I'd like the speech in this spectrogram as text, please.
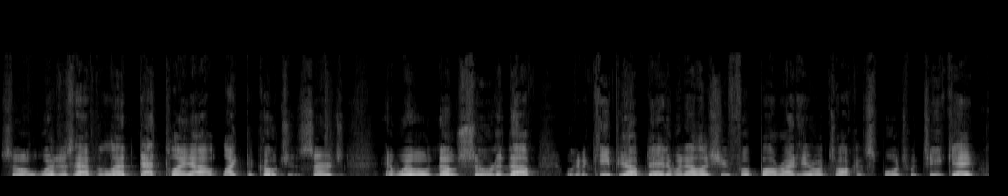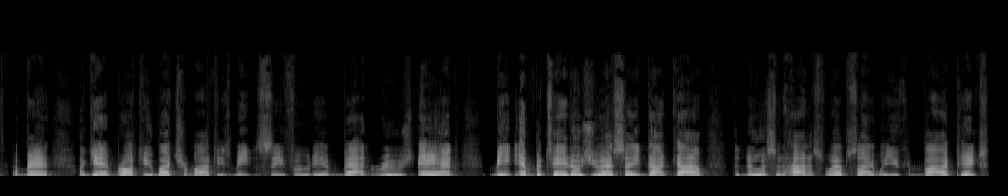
So we'll just have to let that play out like the coaching search, and we'll know soon enough. We're going to keep you updated with LSU football right here on Talking Sports with TK. Again, brought to you by Tremonti's Meat and Seafood in Baton Rouge and meatandpotatoesusa.com, the newest and hottest website where you can buy picks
